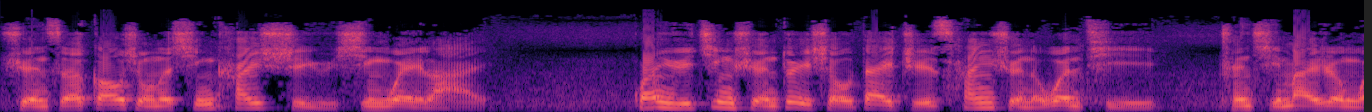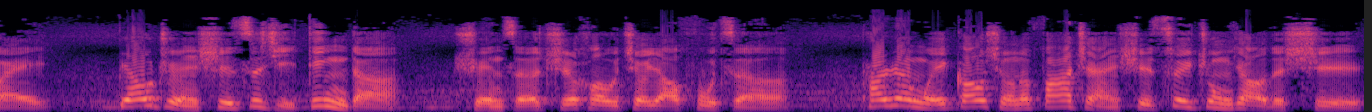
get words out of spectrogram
选择高雄的新开始与新未来。关于竞选对手代职参选的问题，陈其迈认为标准是自己定的，选择之后就要负责。他认为高雄的发展是最重要的事，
